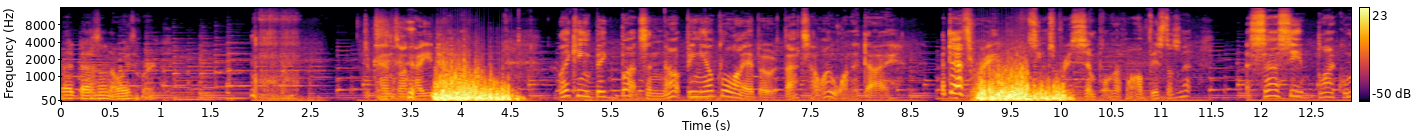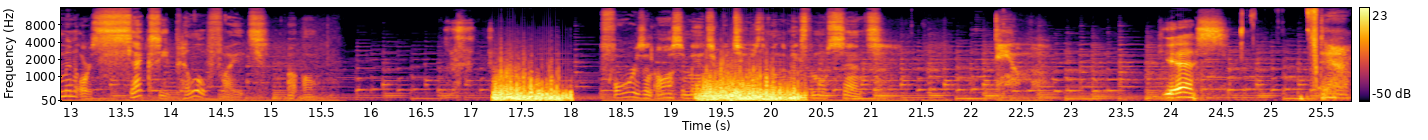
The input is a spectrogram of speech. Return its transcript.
That doesn't always work. Depends on how you do it. Liking big butts and not being able to lie about it, that's how I want to die. A death ray. Seems pretty simple enough obvious, doesn't it? A sassy black woman or sexy pillow fights? Uh-oh. Four is an awesome answer, but two is the one that makes the most sense. Damn. Yes, Damn.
